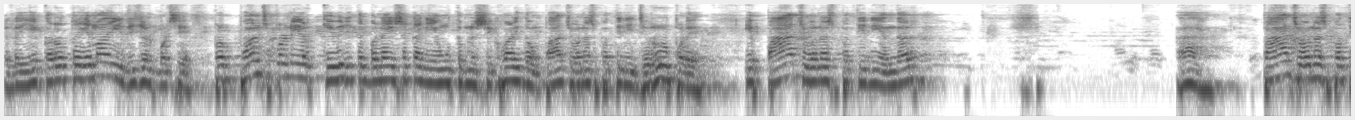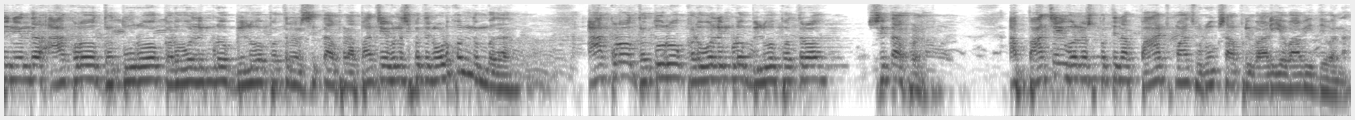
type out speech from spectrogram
એટલે એ કરો તો એમાં રિઝલ્ટ મળશે. પણ પંચ અર્ક કેવી રીતે બનાવી શકાય ને એ હું તમને શીખવાડી દઉં. પાંચ વનસ્પતિની જરૂર પડે. એ પાંચ વનસ્પતિની અંદર હા, પાંચ વનસ્પતિની અંદર આકડો, ધતુરો, કડવો, લીમડો બિલ્વપત્ર પત્ર, સીતાફળ આ પાંચેય વનસ્પતિને ઓળખો ને તમે બધા? આકડો, ધતુરો, કડવો, લીમડો બિલ્વપત્ર સીતાફળ. આ પાંચેય વનસ્પતિના પાંચ પાંચ વૃક્ષ આપણી વાડીએ વાવી દેવાના.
